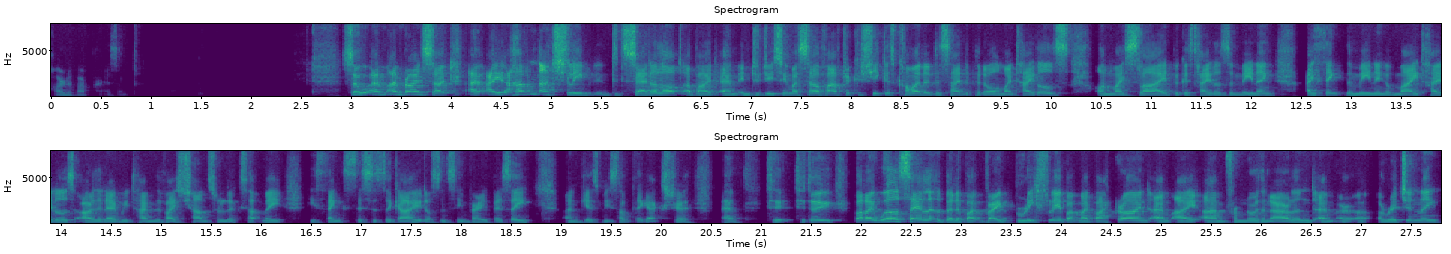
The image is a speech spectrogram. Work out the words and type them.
part of our present. So um, I'm Brian Stout. I, I, haven't actually said a lot about um, introducing myself. After Kaushika's comment, I decided to put all my titles on my slide because titles have meaning. I think the meaning of my titles are that every time the Vice Chancellor looks at me, he thinks this is the guy who doesn't seem very busy and gives me something extra um, to, to do. But I will say a little bit about, very briefly, about my background. Um, I am from Northern Ireland um, originally.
